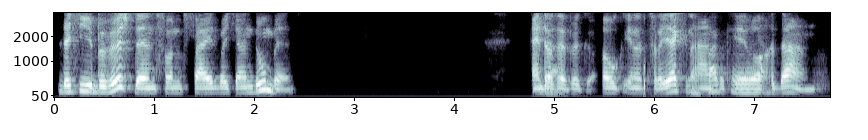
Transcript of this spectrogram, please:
dat je je bewust bent van het feit wat je aan het doen bent. En dat heb ik ook in het traject een aantal keer wel gedaan.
